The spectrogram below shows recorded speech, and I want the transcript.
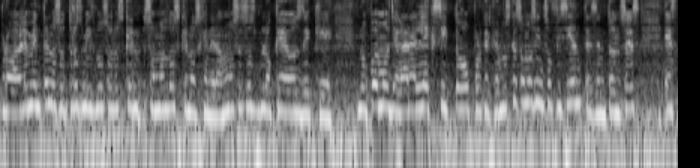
probablemente nosotros mismos son los que somos los que nos generamos esos bloqueos de que no podemos llegar al éxito porque creemos que somos insuficientes. Entonces, es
